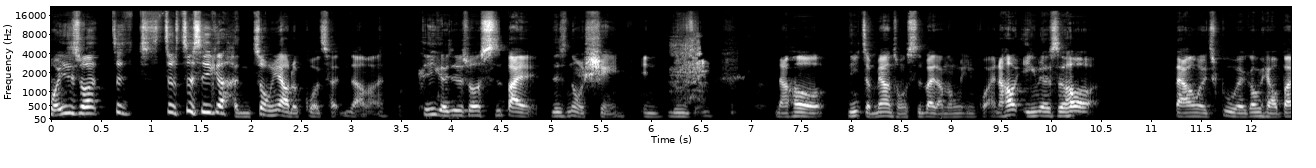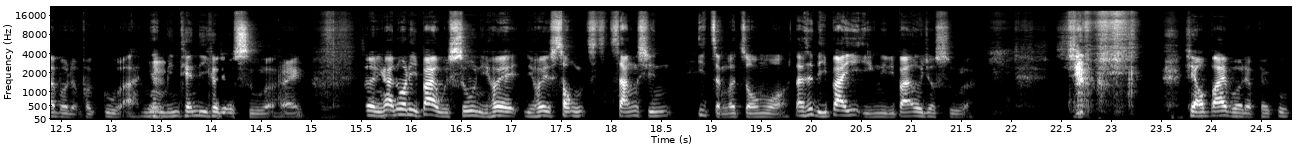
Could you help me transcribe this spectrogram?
我意思说，这这这是一个很重要的过程，你知道吗？第一个就是说，失败，there's no shame in losing。然后你怎么样从失败当中赢过来？然后赢的时候，大家会顾为公调 Bible 的不顾啊，你明天立刻就输了，right？所以你看，如果礼拜五输，你会你会伤伤心一整个周末；但是礼拜一赢，你礼拜二就输了。调 Bible 的不顾。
